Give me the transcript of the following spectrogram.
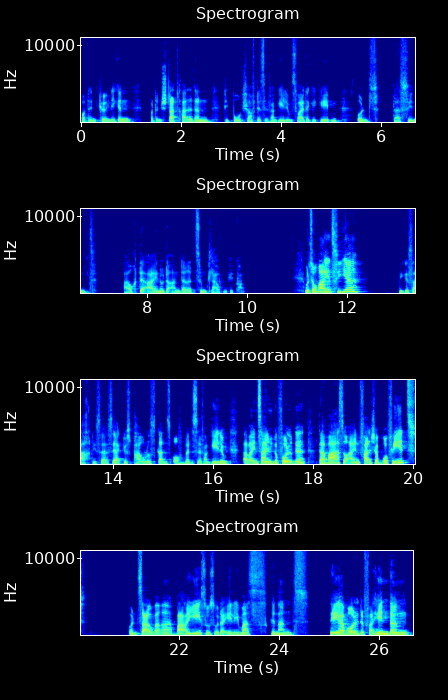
vor den Königen, vor den Statthaltern die Botschaft des Evangeliums weitergegeben und da sind auch der ein oder andere zum Glauben gekommen. Und so war jetzt hier, wie gesagt, dieser Sergius Paulus ganz offen für das Evangelium, aber in seinem Gefolge, da war so ein falscher Prophet und Zauberer, Bar Jesus oder Elimas genannt, der wollte verhindern,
